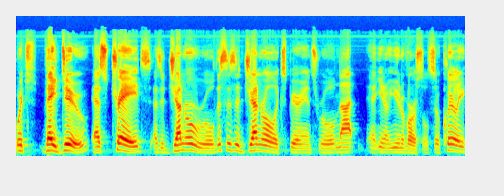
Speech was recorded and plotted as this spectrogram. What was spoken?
which they do as trades, as a general rule, this is a general experience rule, not uh, you know, universal. So clearly,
